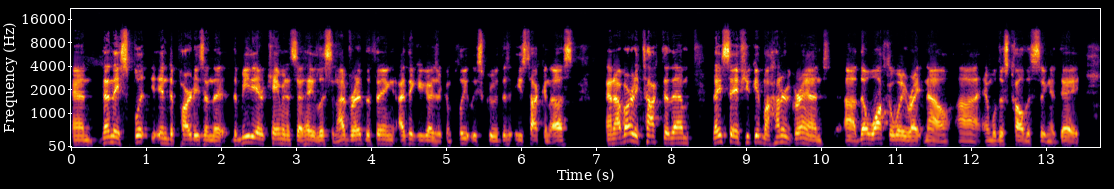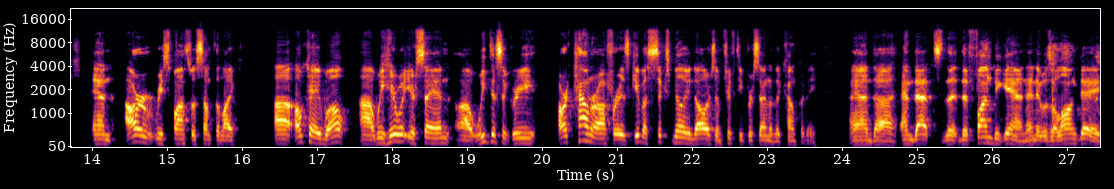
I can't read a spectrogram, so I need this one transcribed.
and then they split into parties and the, the mediator came in and said hey listen i've read the thing i think you guys are completely screwed this, he's talking to us and i've already talked to them they say if you give them a hundred grand uh, they'll walk away right now uh, and we'll just call this thing a day and our response was something like, uh, okay, well, uh, we hear what you're saying. Uh, we disagree. Our counteroffer is give us $6 million and 50% of the company. And, uh, and that's the, the fun began and it was a long day.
